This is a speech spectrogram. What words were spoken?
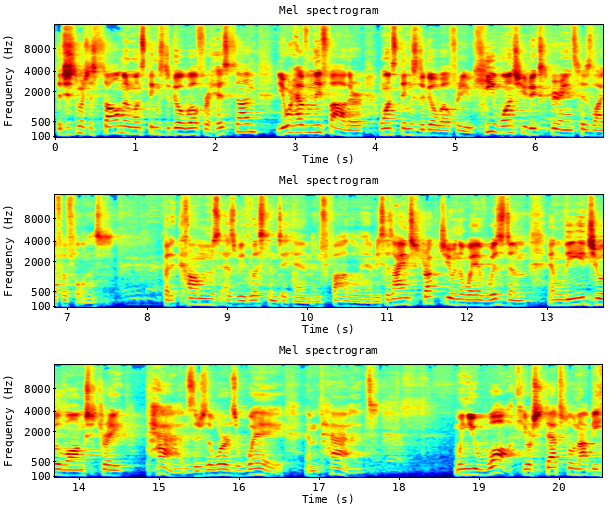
that just as much as Solomon wants things to go well for his son, your Heavenly Father wants things to go well for you. He wants you to experience his life of fullness. But it comes as we listen to him and follow him. He says, I instruct you in the way of wisdom and lead you along straight paths. There's the words way and paths. When you walk, your steps will not be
